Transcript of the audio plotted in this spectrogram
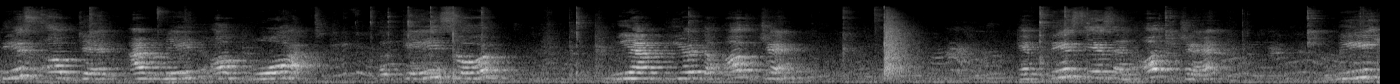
this object are made of what. Okay, so we have here the object. If this is an object, we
